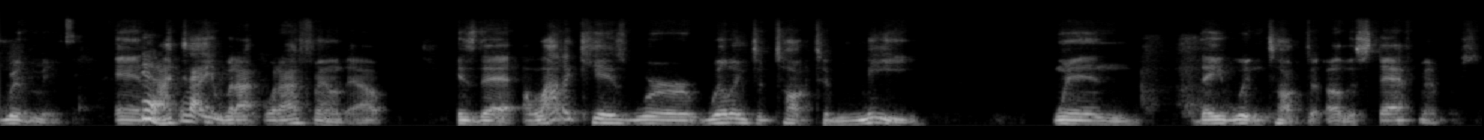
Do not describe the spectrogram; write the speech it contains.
with me. And yeah, I tell right. you what I what I found out is that a lot of kids were willing to talk to me when they wouldn't talk to other staff members.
